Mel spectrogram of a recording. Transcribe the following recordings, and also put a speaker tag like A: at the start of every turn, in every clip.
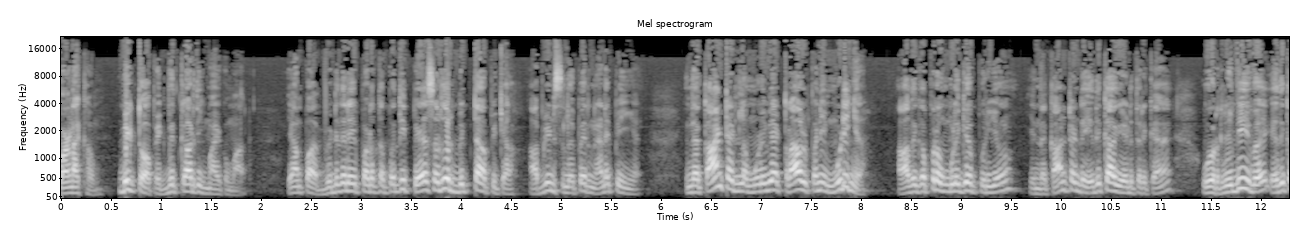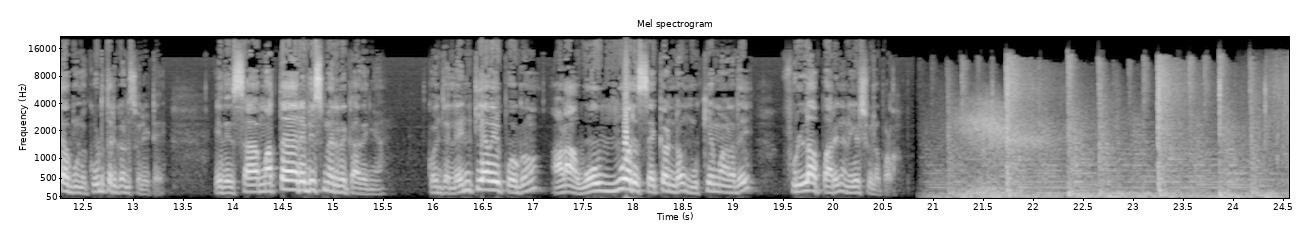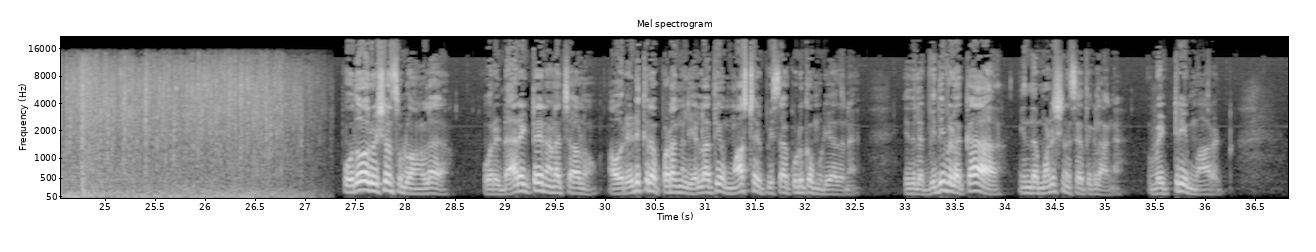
A: வணக்கம். Big topic with Karthik Mayakumar. ஏன்பா விடுதலை படத்தை பற்றி பேசுறது ஒரு பிக் டாப்பிக்கா அப்படின்னு சில பேர் நினைப்பீங்க. இந்த கான்டென்ட்ல முழுமையாக ட்ராவல் பண்ணி முடிங்க. அதுக்கப்புறம் உங்களுக்கே புரியும் இந்த கான்டென்ட்டை எதுக்காக எடுத்திருக்கேன்? ஒரு ரிவ்யூவை எதுக்காக உங்களுக்கு கொடுத்துருக்கேன்னு சொல்லிட்டு. இது ச மற்ற ரிவ்யூஸ் மாதிரி இருக்காதுங்க. கொஞ்சம் லென்த்தியாகவே போகும். ஆனால் ஒவ்வொரு செகண்டும் முக்கியமானது ஃபுல்லாக பாருங்கள் நிகழ்ச்சியில் போகலாம் பொதுவாக ஒரு விஷயம் சொல்லுவாங்கள்ல ஒரு டைரக்டரே நினச்சாலும் அவர் எடுக்கிற படங்கள் எல்லாத்தையும் மாஸ்டர் பீஸாக கொடுக்க முடியாதுன்னு. இதில் விதிவிலக்கா இந்த மனுஷனை சேர்த்துக்கலாங்க. வெற்றி மாறன்.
